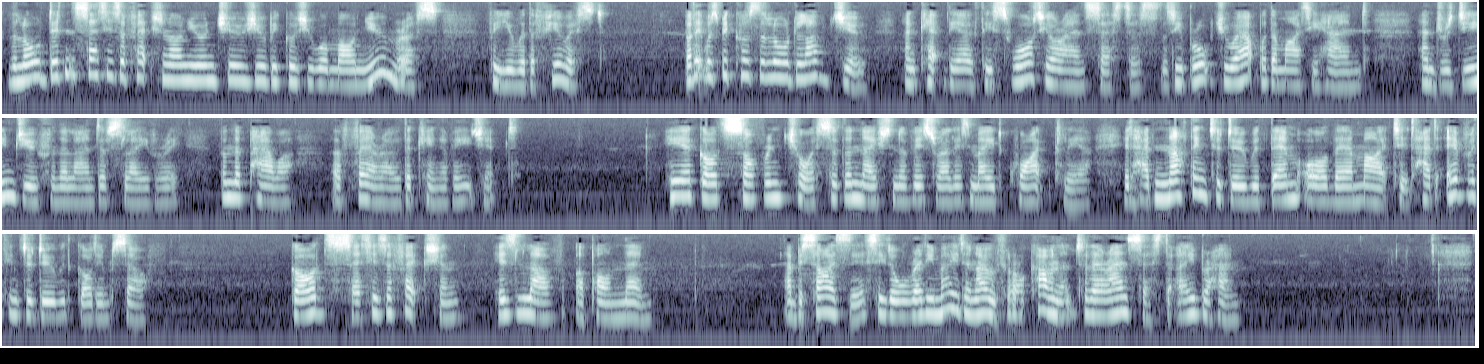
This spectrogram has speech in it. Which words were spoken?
The Lord didn't set his affection on you and choose you because you were more numerous, for you were the fewest. But it was because the Lord loved you and kept the oath he swore to your ancestors, that he brought you out with a mighty hand and redeemed you from the land of slavery, from the power of Pharaoh, the king of Egypt. Here, God's sovereign choice of the nation of Israel is made quite clear. It had nothing to do with them or their might, it had everything to do with God Himself. God set His affection, His love upon them. And besides this, He'd already made an oath or a covenant to their ancestor Abraham.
